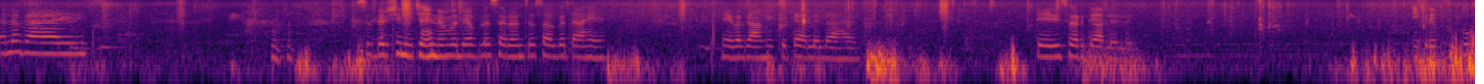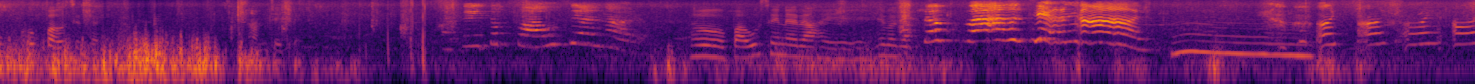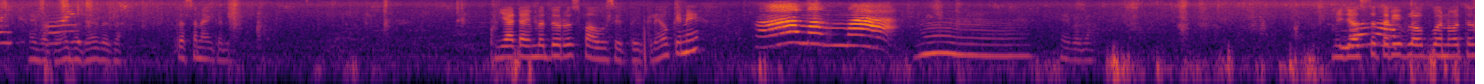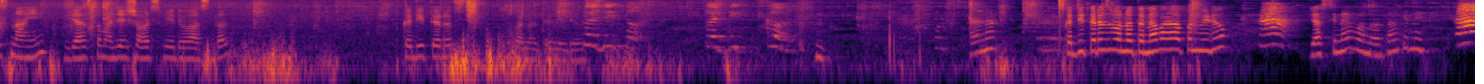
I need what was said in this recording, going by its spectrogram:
Hello गाईस सुदर्शनी चॅनलमध्ये आपलं सर्वांचं स्वागत आहे. हे बघा आम्ही कुठे आलेलो आहात? टेरिसवरती आलेलो आहे. इकडे खूप खूप पाऊस येतो आमच्या इकडे. हो पाऊस येणार आहे. हे बघा आता पाऊस येणार हम्म. ओय, ओय, ओय, ओय. हे बघा हे बघा हे बघा. तसं नाही करत. या टाईमला दररोज पाऊस येतो इकडे हो की नाही? हा मम्मा. हम्म. बघा. मी जास्त तरी ब्लॉग बनवतच नाही. जास्त माझे शॉर्ट्स व्हिडिओ असतात. कधी तरच बनवते व्हिडिओ कधी कधी है ना? कधी तरच बनवतो ना बाळा आपण व्हिडिओ हा. जास्ती नाही बनवत हा की नाही? हा.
